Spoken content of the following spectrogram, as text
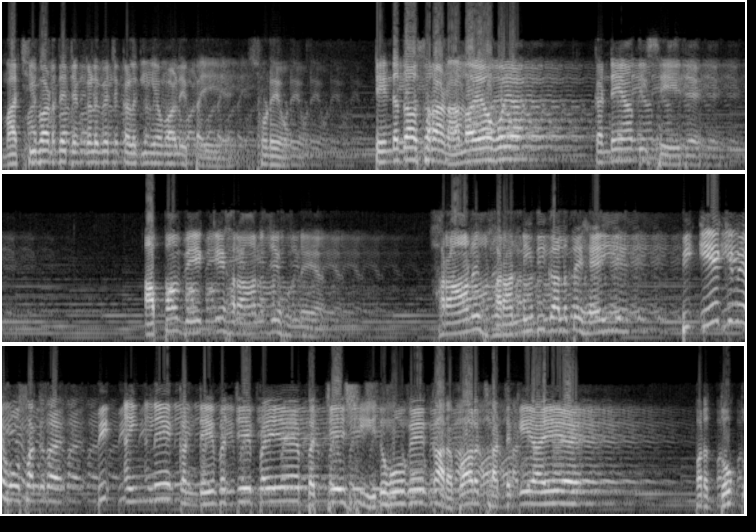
ਮਾਛੀਵਾੜ ਦੇ ਜੰਗਲ ਵਿੱਚ ਕਲਗੀਆਂ ਵਾਲੇ ਪਏ ਐ, ਸੁਣਿਓ। ਟਿੰਡ ਦਾ ਸਰਾਣਾ ਲਾਇਆ ਹੋਇਆ, ਕੰਡਿਆਂ ਦੀ ਸੇਜ ਹੈ ਆਪਾਂ ਵੇਖ ਕੇ ਹੈਰਾਨ ਜੇ ਹੁੰਨੇ ਆ। ਹੈਰਾਨ, ਹੈਰਾਨੀ ਦੀ ਗੱਲ ਤੇ ਹੈ ਹੀ ਹੈ ਵੀ ਇਹ ਕਿਵੇਂ ਹੋ ਸਕਦਾ ਹੈ ਵੀ ਇੰਨੇ ਕੰਡੇ ਬੱਚੇ ਪਏ ਐ, ਬੱਚੇ ਸ਼ਹੀਦ ਹੋ ਗਏ ਘਰ-ਬਾਰ ਛੱਡ ਕੇ ਆਏ ਐ। ਪਰ ਦੁੱਖ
